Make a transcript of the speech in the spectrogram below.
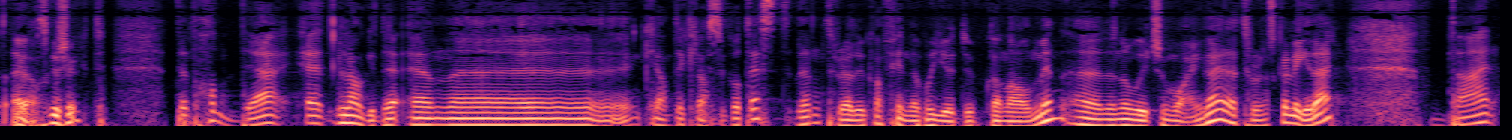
Det er ganske sjukt. Den hadde jeg, jeg lagde en uh, Chianti Classico-test. Den tror jeg du kan finne på YouTube-kanalen min. Uh, The Norwegian Wine Guy. Jeg tror den skal ligge der. Der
